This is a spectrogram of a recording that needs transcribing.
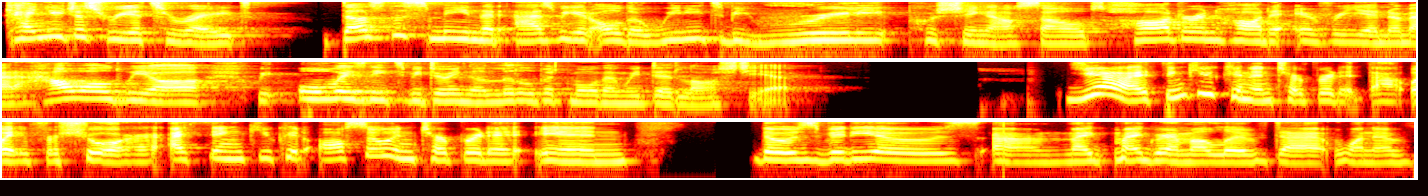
can you just reiterate does this mean that as we get older, we need to be really pushing ourselves harder and harder every year, no matter how old we are? We always need to be doing a little bit more than we did last year. Yeah, I think you can interpret it that way for sure. I think you could also interpret it in those videos. Um, my my grandma lived at one of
